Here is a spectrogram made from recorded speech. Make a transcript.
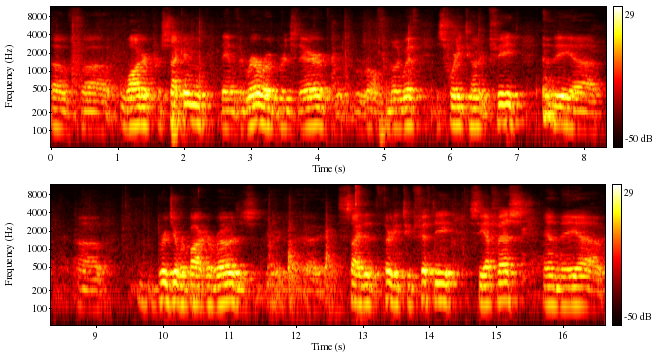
of uh, water per second. They have the railroad bridge there that we're all familiar with, it's 4,200 feet. The uh, bridge over Bower Hill Road is cited 3250 CFS, and the,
